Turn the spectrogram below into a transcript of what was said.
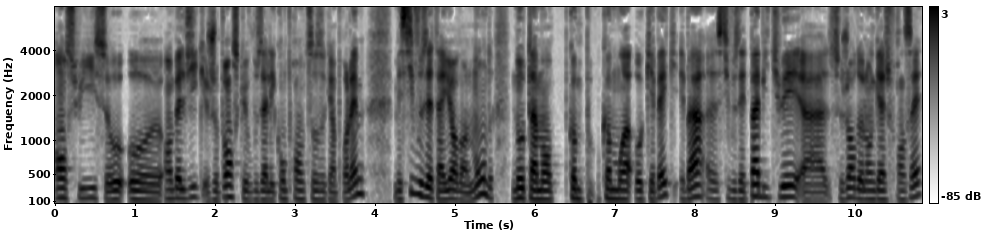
en Suisse, en Belgique, je pense que vous allez comprendre sans aucun problème. Mais si vous êtes ailleurs dans le monde, notamment comme, comme moi au Québec, eh ben, euh, si vous n'êtes pas habitué à ce genre de langage français,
